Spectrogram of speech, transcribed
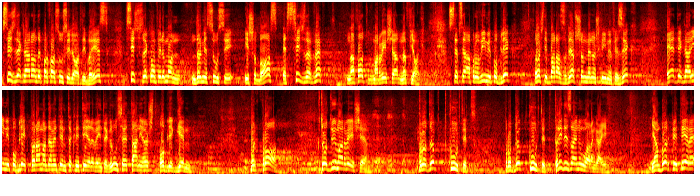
Siç deklaron dhe përfaqësuesi i lartë i BE-së, siç dhe konfirmon ndërmjetësuesi i SHBA-së e siç dhe vetë na thotë marrëveshja në fjalë. Sepse aprovimi publik është i barazvlefshëm me nënshkrimin fizik, e deklarimi publik për amandamentim të kritereve integruese tani është obligim. Pra, këto dy marrëveshje, produkt Kurtit, Produkt Kurtit, të ridizajnuara nga ai, janë bërë kritere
